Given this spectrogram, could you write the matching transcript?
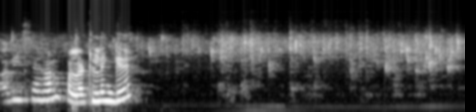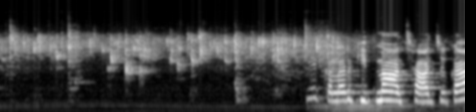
अब इसे हम पलट लेंगे। ये कलर कितना अच्छा आ चुका।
